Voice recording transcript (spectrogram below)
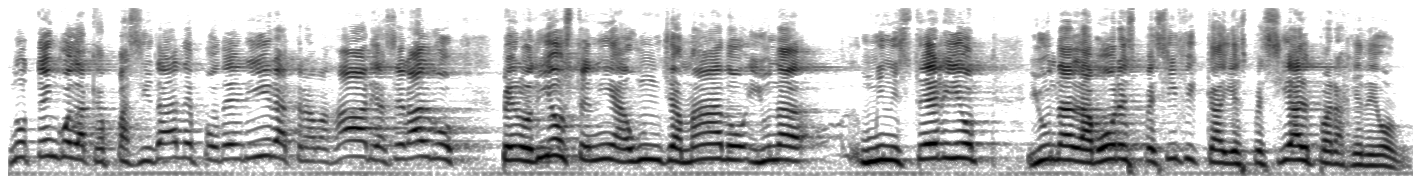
No tengo la capacidad de poder ir a trabajar y hacer algo, pero Dios tenía un llamado y un ministerio y una labor específica y especial para Gedeón.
